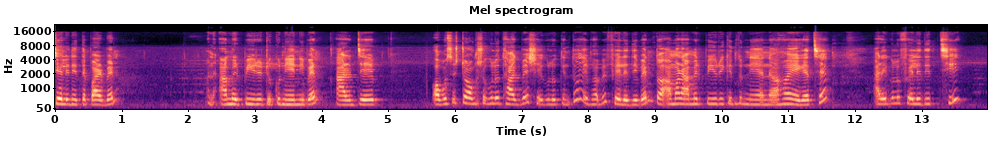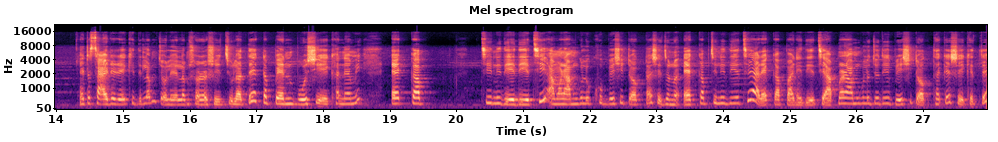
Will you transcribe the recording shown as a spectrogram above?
চেলে নিতে পারবেন। মানে আমের পিউরিটুকু নিয়ে নেবেন। আর যে অবশিষ্ট অংশগুলো থাকবে, সেগুলো কিন্তু এভাবে ফেলে দিবেন। তো আমার আমের পিউরি কিন্তু নিয়ে নেওয়া হয়ে গেছে। আর এগুলো ফেলে দিচ্ছি। এটা সাইডে রেখে দিলাম, চলে এলাম সরাসরি চুলাতে। একটা প্যান বসিয়ে এখানে আমি এক কাপ চিনি দিয়ে দিয়েছি। আমার আমগুলো খুব বেশি টক না, সেজন্য এক কাপ চিনি দিয়েছি আর এক কাপ পানি দিয়েছি। আপনার আমগুলো যদি বেশি টক থাকে, সেক্ষেত্রে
